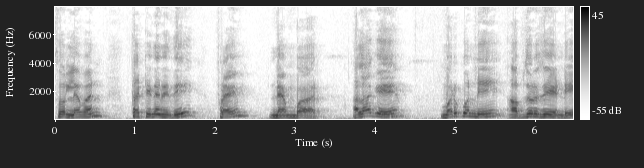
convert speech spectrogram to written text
సో లెవెన్ థర్టీన్ అనేది ప్రైమ్ నెంబర్. అలాగే మరికొన్ని అబ్జర్వ్ చేయండి.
